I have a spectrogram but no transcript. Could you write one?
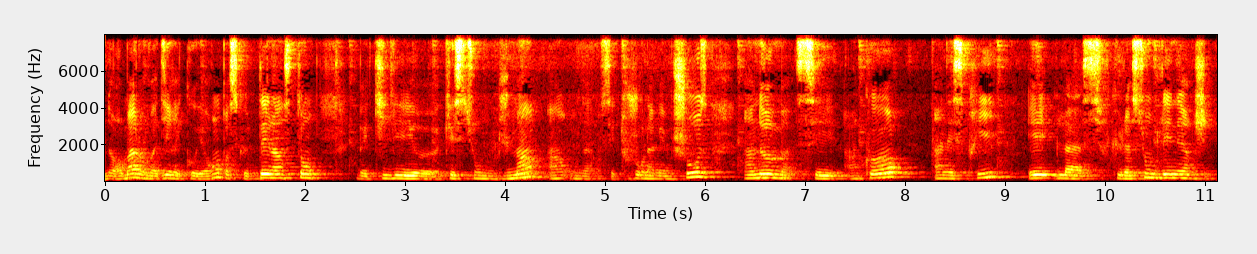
normal, on va dire, et cohérent, parce que dès l'instant ben, qu'il est euh, question d'humain, hein, c'est toujours la même chose. Un homme, c'est un corps, un esprit et la circulation de l'énergie.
